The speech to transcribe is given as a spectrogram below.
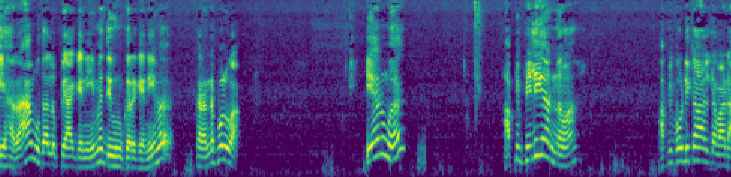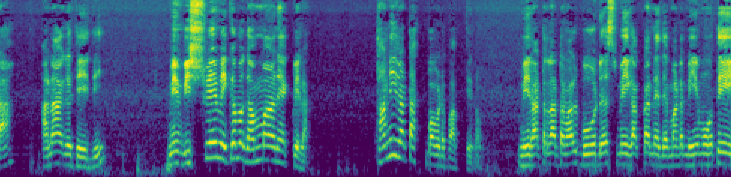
ඒ හරහා මුදල් උපයා ගැනීම, දියුණු කර ගැනීම කරන්න පුළුවන්. ඒ අනුව අපි පිළිගන්නවා අපි පොඩි කාලට වඩා අනාගතයේදී මේ විශ්වයේම එකම ගම්මානයක් වෙලා තනි රටක් බවට පත් වෙනවා. මේ රට රටවල් බෝඩර්ස් මේකක්වත් නැහැ. දැන් මට මේ මොහොතේ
